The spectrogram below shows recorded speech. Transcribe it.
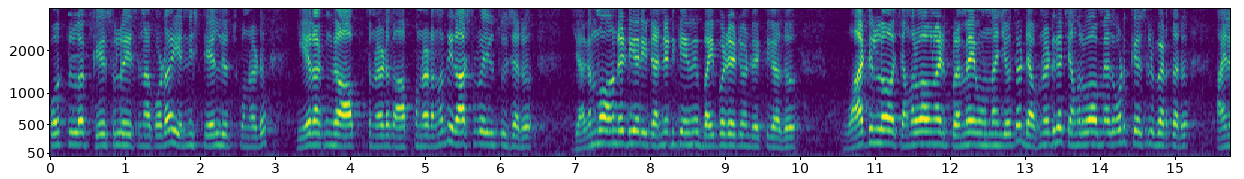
కోర్టుల్లో కేసులు వేసినా కూడా ఎన్ని స్టేలు తెచ్చుకున్నాడు ఏ రకంగా ఆపుతున్నాడు ఆపుకున్నాడు అన్నది రాష్ట్ర ప్రజలు చూశారు. జగన్మోహన్ రెడ్డి గారు వీటన్నిటికీ ఏమీ భయపడేటువంటి వ్యక్తి కాదు. వాటిల్లో చంద్రబాబు నాయుడు ప్రమేయం ఉందని చెబితే డెఫినెట్గా చంద్రబాబు మీద కూడా కేసులు పెడతారు. ఆయన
